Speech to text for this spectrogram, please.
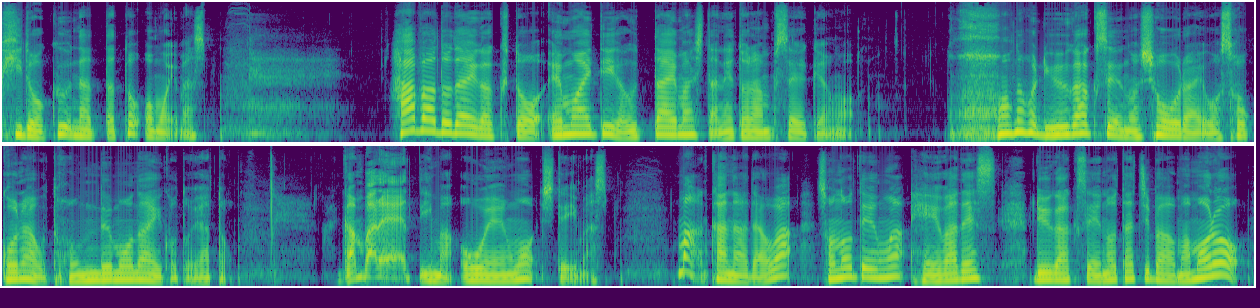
ひどくなったと思います。ハーバード大学と MIT が訴えましたねトランプ政権を。この留学生の将来を損なうとんでもないことやと頑張れって今応援をしています。まあカナダはその点は平和です。留学生の立場を守ろう。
